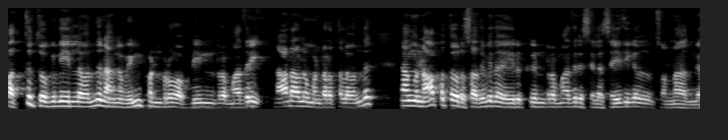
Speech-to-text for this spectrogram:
பத்து தொகுதியில் வந்து நாங்கள் வின் பண்ணுறோம் அப்படின்ற மாதிரி நாடாளுமன்றத்தில் வந்து நாங்கள் நாற்பத்தோரு சதவீதம் இருக்குன்ற மாதிரி சில செய்திகள் சொன்னாங்க.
